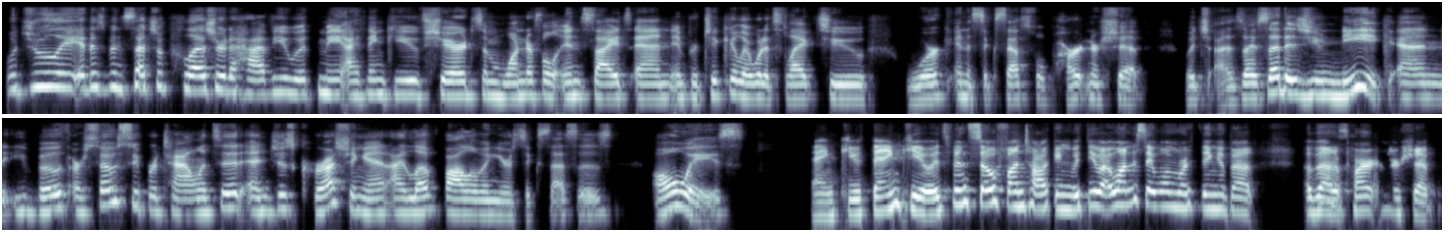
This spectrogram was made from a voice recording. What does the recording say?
Well, Julie, it has been such a pleasure to have you with me. I think you've shared some wonderful insights, and in particular, what it's like to work in a successful partnership which, as I said, is unique. And you both are so super talented and just crushing it. I love following your successes always. Thank you. Thank you. It's been so fun talking with you. I want to say one more thing about about yes. a partnership.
